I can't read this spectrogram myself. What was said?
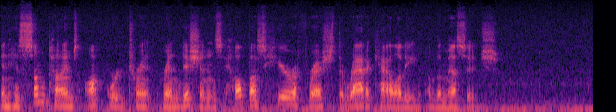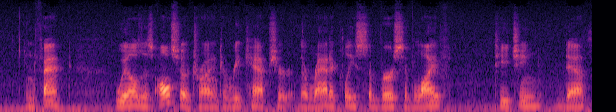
and his sometimes awkward tra- renditions help us hear afresh the radicality of the message. In fact, Wills is also trying to recapture the radically subversive life, teaching, death,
